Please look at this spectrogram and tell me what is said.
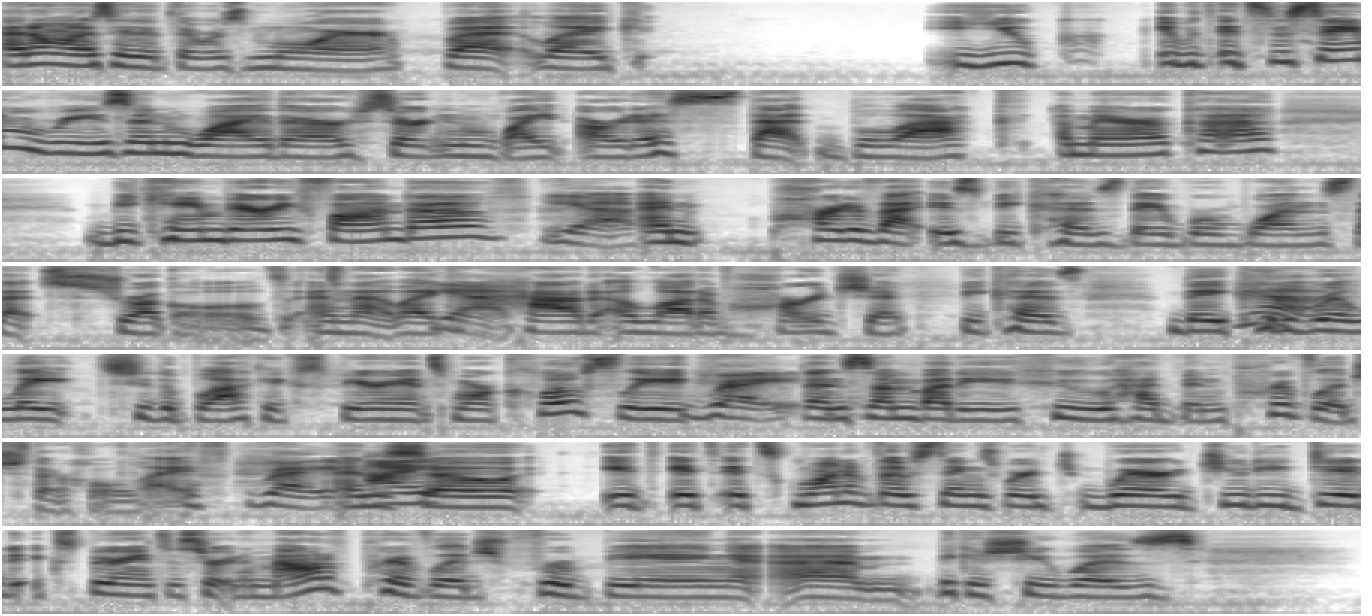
I don't want to say that there was more, but like you it, it's the same reason why there are certain white artists that black America became very fond of. Yeah. And part of that is because they were ones that struggled and that like yeah. had a lot of hardship because they could yeah. relate to the black experience more closely right. than somebody who had been privileged their whole life. Right. And I, so it, it, it's one of those things where where Judy did experience a certain amount of privilege for being um, because she was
